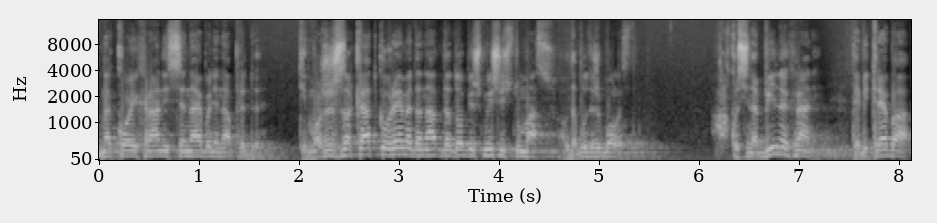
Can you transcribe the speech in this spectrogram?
na kojoj hrani se najbolje napreduje. Ti možeš za kratko vreme da, da dobiješ mišićnu masu, ali da budeš bolestan. Ako si na biljnoj hrani, tebi treba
